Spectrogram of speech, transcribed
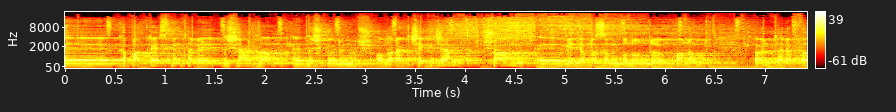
e, kapak resmini tabi dışarıdan e, dış görünüş olarak çekeceğim. Şu an e, villamızın bulunduğu konum ön tarafı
